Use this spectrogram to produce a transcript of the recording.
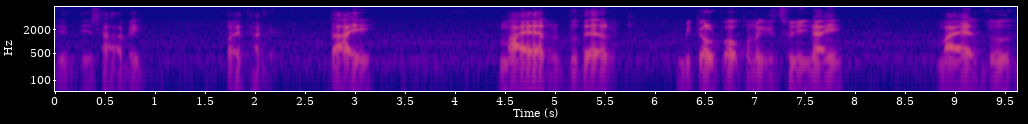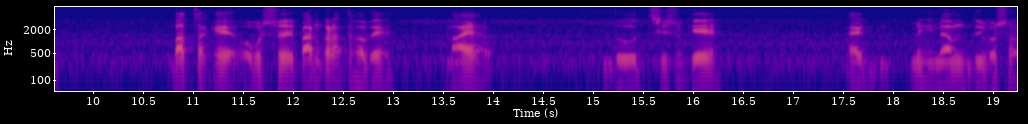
বৃদ্ধি স্বাভাবিক হয়ে থাকে। তাই মায়ের দুধের বিকল্প কোনো কিছুই নাই। মায়ের দুধ বাচ্চাকে অবশ্যই পান করাতে হবে। মায়ের দুধ শিশুকে এক মিনিমাম দুই বছর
